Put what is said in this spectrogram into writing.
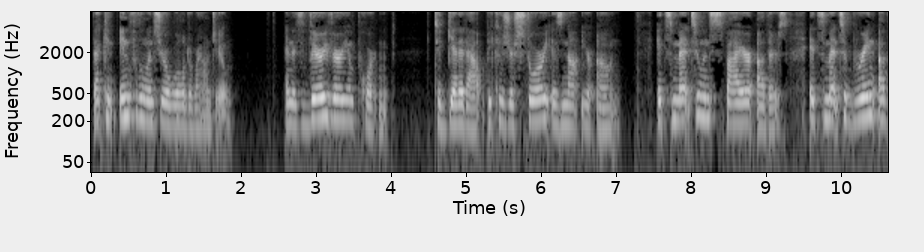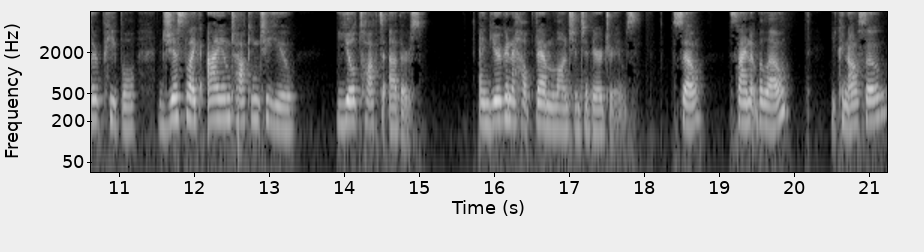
that can influence your world around you. And it's very, very important to get it out because your story is not your own. It's meant to inspire others. It's meant to bring other people, just like I am talking to you, you'll talk to others and you're going to help them launch into their dreams. So sign up below. You can also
